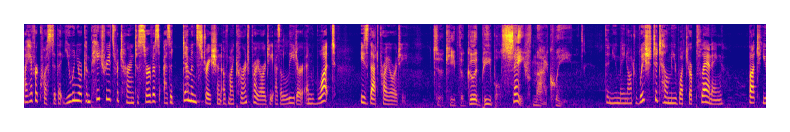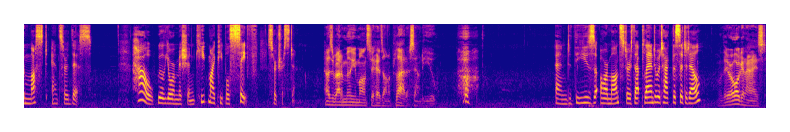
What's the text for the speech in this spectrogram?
I have requested that you and your compatriots return to service as a demonstration of my current priority as a leader. And what is that priority? To keep the good people safe, my queen. Then you may not wish to tell me what you're planning, but you must answer this. How will your mission keep my people safe, Sir Tristan? How's about a million monster heads on a platter sound to you? and these are monsters that plan to attack the Citadel? They're organized.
